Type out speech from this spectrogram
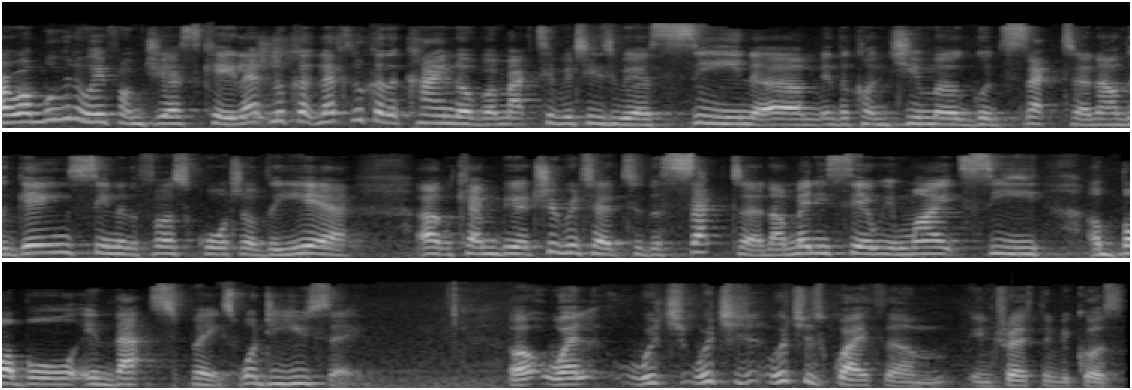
All right, well, moving away from GSK, let's look at, let's look at the kind of um, activities we are seeing um, in the consumer goods sector. Now, the gains seen in the first quarter of the year um, can be attributed to the sector. Now, many say we might see a bubble in that space. What do you say? Uh, well, which, which, is, which is quite um, interesting because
